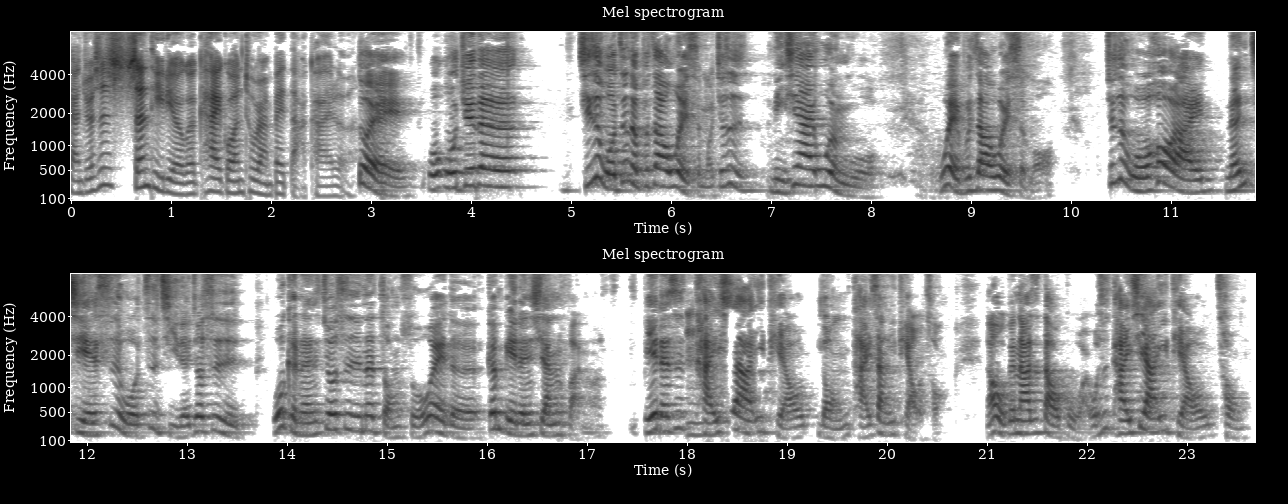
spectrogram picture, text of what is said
感觉是身体里有个开关突然被打开了。对我，我觉得其实我真的不知道为什么，就是你现在问我，我也不知道为什么，就是我后来能解释我自己的就是。我可能就是那种所谓的跟别人相反哦，别人是台下一条龙，台上一条虫，然后我跟他是倒过来，我是台下一条虫，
